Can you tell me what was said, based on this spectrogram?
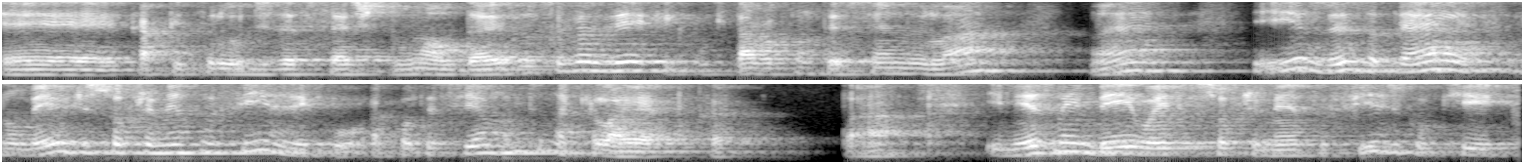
é, capítulo 17, do 1 ao 10, você vai ver que, o que estava acontecendo lá, né? E às vezes até no meio de sofrimento físico, acontecia muito naquela época, tá? E mesmo em meio a esse sofrimento físico que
